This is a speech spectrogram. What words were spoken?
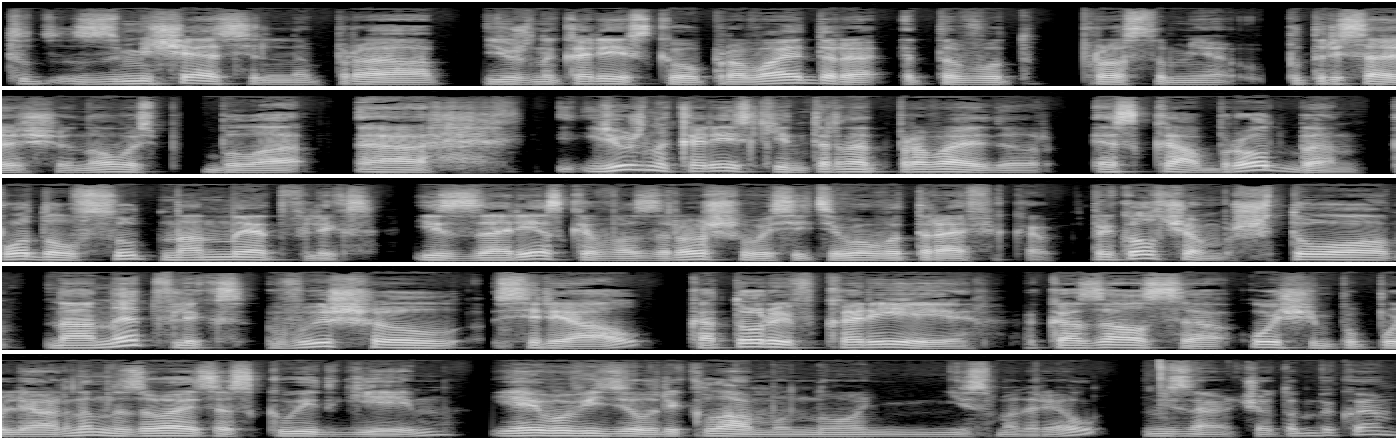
Тут замечательно про южнокорейского провайдера. Это вот просто мне потрясающая новость была. А, Южнокорейский интернет-провайдер SK Broadband подал в суд на Netflix из-за резко возросшего сетевого трафика. Прикол в чем? Что на Netflix вышел сериал, который в Корее оказался очень популярным, называется Squid Game. Я его видел рекламу, но не смотрел. Не знаю, что там такое.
